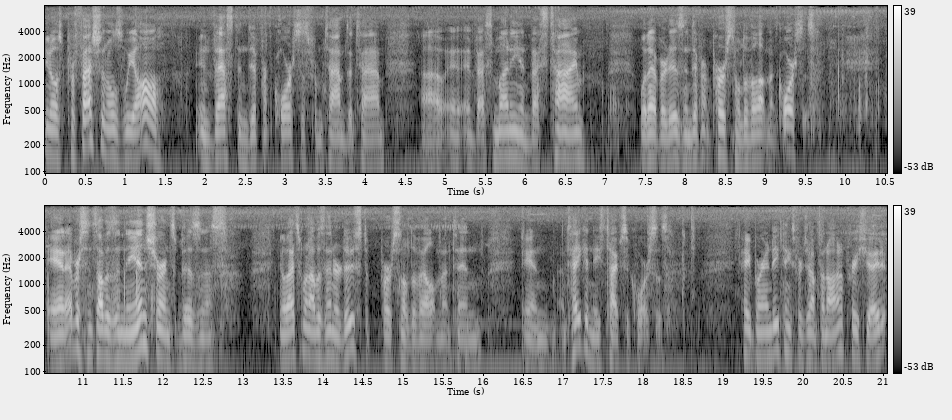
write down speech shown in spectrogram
you know, as professionals, we all invest in different courses from time to time, uh, invest money, invest time, whatever it is, in different personal development courses. And ever since I was in the insurance business, you know, that's when I was introduced to personal development and, and taking these types of courses. Hey, Brandy, thanks for jumping on. Appreciate it.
